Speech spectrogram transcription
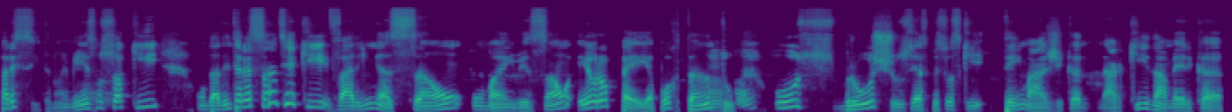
parecida, não é mesmo? Só que um dado interessante é que varinhas são uma invenção europeia, portanto, Uhum. os bruxos e as pessoas que têm mágica aqui na América,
